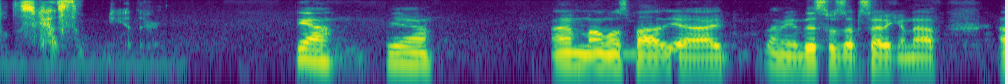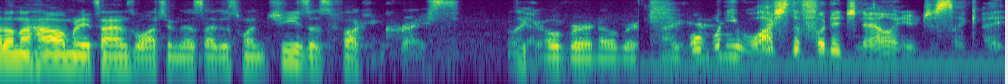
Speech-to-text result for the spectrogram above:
We'll discuss them together. Yeah, yeah. I'm almost positive. Yeah, I. I mean, this was upsetting enough. I don't know how many times watching this I just went, Jesus fucking Christ, like Yeah. over and over. Well, when you watch the footage now, and you're just like, I,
